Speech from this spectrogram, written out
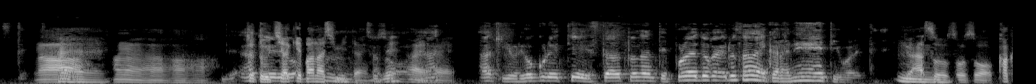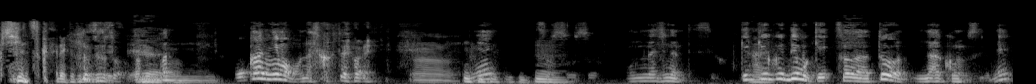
つって。あはいはいはいちょっと打ち明け話みたいなね。うんそうそうはいはい。秋より遅れて、スタートなんてプライドが許さないからねって言われて。うんあ、そうそうそう。確信つかれるんですよ。そうそううんまうんおかんにも同じこと言われて。うん。ね。うんそうそうそう。同じなんですよ。結局、でもけ、その後、泣くんですよね。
